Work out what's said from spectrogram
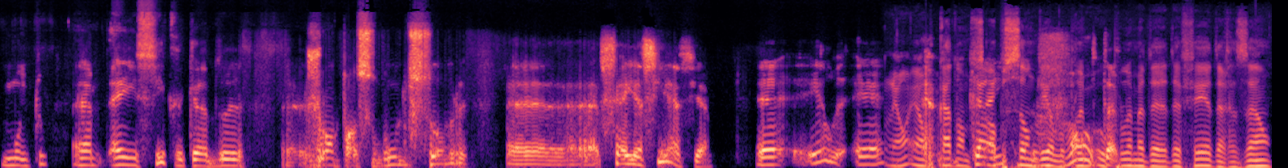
muito uh, a encíclica de uh, João Paulo II sobre uh, a fé e a ciência. Ele é. É um, é um bocado a opção dele, o problema, o problema da, da, fé, da razão,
